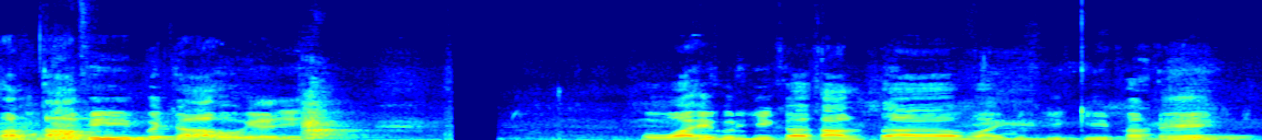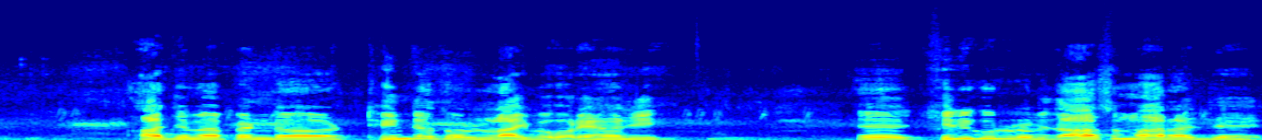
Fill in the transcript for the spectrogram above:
ਪਰ ਕਾਫੀ ਬਚਾਅ ਹੋ ਗਿਆ ਜੀ। ਵਾਹਿਗੁਰੂ ਜੀ ਕਾ ਖਾਲਸਾ ਵਾਹਿਗੁਰੂ ਜੀ ਕੀ ਫਤਿਹ। ਅੱਜ ਮੈਂ ਪਿੰਡ ਠਿੰਡੇ ਤੋਂ ਲਾਈਵ ਹੋ ਰਿਹਾ ਜੀ। ਇਹ ਸ੍ਰੀ ਗੁਰੂ ਰਵਿਦਾਸ ਮਹਾਰਾਜ ਦੇ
